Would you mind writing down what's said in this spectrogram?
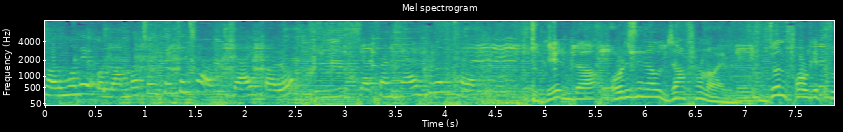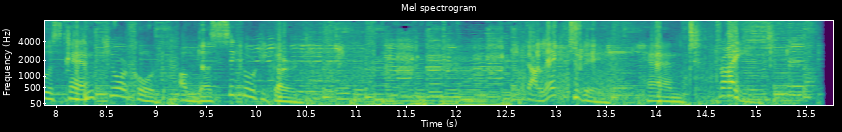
ঝলমলে ও লম্বা চুল পেতে চাও ট্রাই করো জাফরান hair growth therapy To get the original Jafran oil, don't forget to scan QR code of the security card. Collect today and try it.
